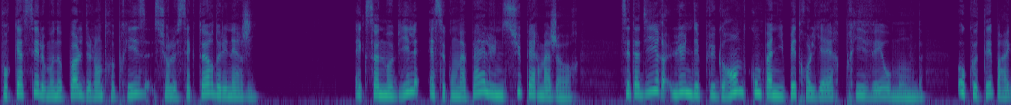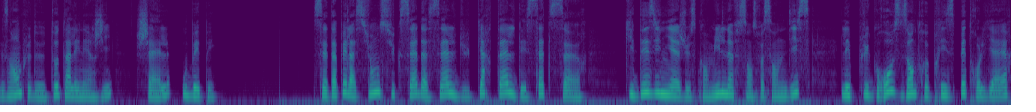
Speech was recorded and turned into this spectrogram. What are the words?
pour casser le monopole de l'entreprise sur le secteur de l'énergie. ExxonMobil est ce qu'on appelle une supermajor, c'est-à-dire l'une des plus grandes compagnies pétrolières privées au monde, aux côtés par exemple de Total Energy, Shell ou BP. Cette appellation succède à celle du cartel des sept sœurs, qui désignait jusqu'en 1970 les plus grosses entreprises pétrolières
